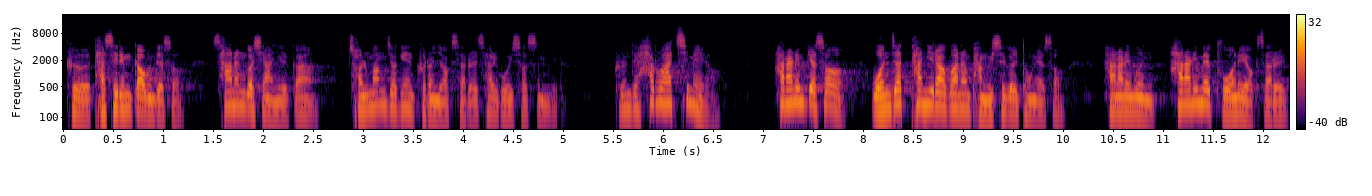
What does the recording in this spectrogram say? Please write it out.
그 다스림 가운데서 사는 것이 아닐까 절망적인 그런 역사를 살고 있었습니다. 그런데 하루 아침에요. 하나님께서 원자탄이라고 하는 방식을 통해서 하나님은 하나님의 구원의 역사를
